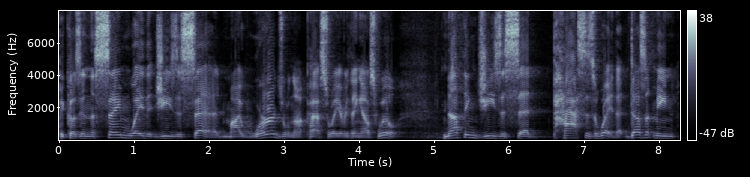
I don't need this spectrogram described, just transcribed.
because in the same way that Jesus said, My words will not pass away, everything else will, nothing Jesus said passes away. That doesn't mean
